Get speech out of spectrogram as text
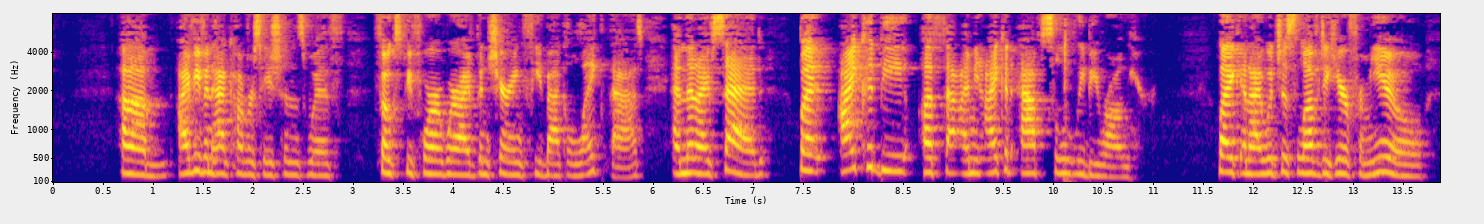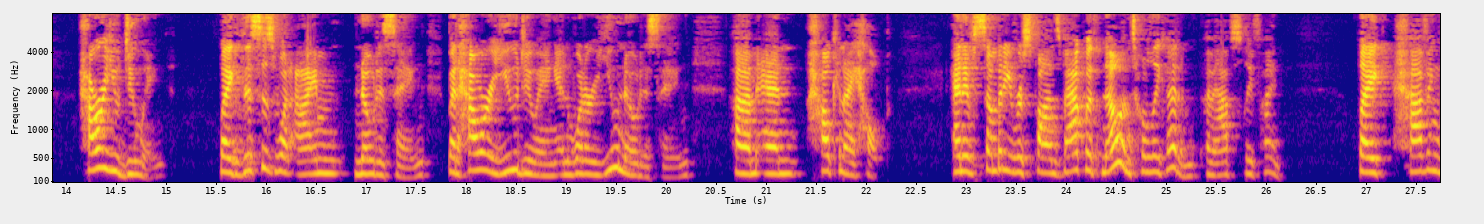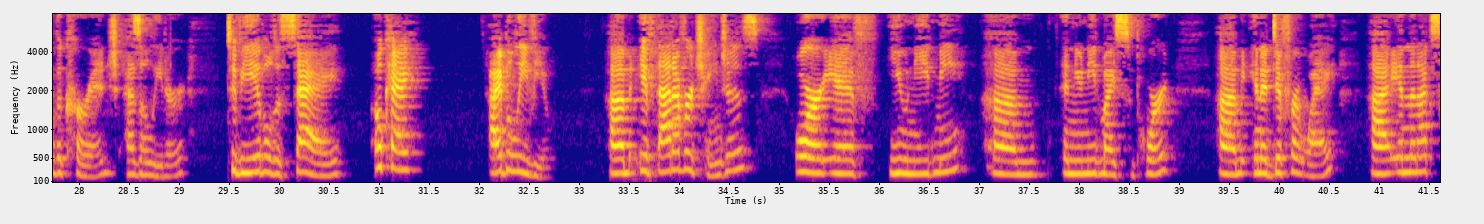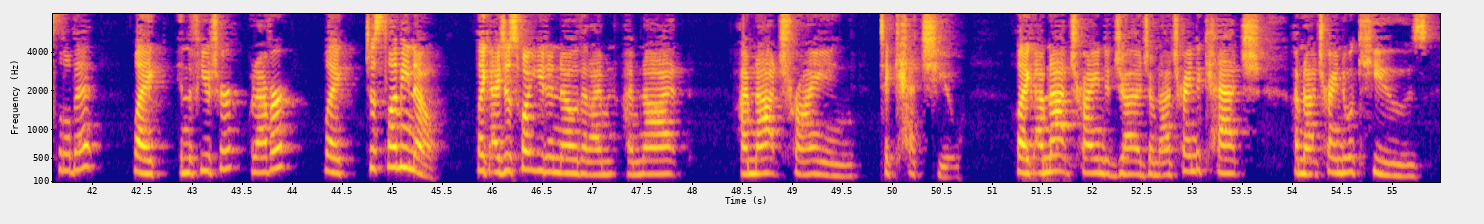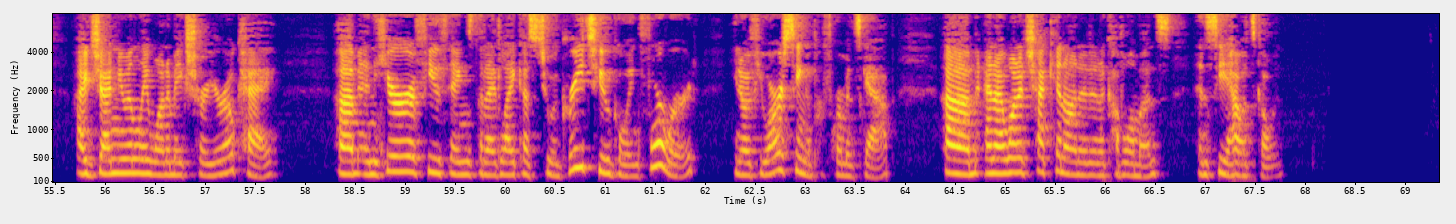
Um, I've even had conversations with folks before where I've been sharing feedback like that. And then I've said, but I could be a, th- I mean, I could absolutely be wrong here. Like, and I would just love to hear from you. How are you doing? Like, this is what I'm noticing, but how are you doing? And what are you noticing? Um, and how can I help? And if somebody responds back with, no, I'm totally good. I'm, I'm absolutely fine. Like having the courage as a leader to be able to say, okay, I believe you. Um, if that ever changes, or if you need me um, and you need my support um, in a different way uh, in the next little bit, like in the future, whatever, like just let me know. Like I just want you to know that I'm I'm not I'm not trying to catch you. Like I'm not trying to judge, I'm not trying to catch, I'm not trying to accuse. I genuinely want to make sure you're okay. Um, and here are a few things that I'd like us to agree to going forward. You know, if you are seeing a performance gap, um, and I want to check in on it in a couple of months and see how it's going.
